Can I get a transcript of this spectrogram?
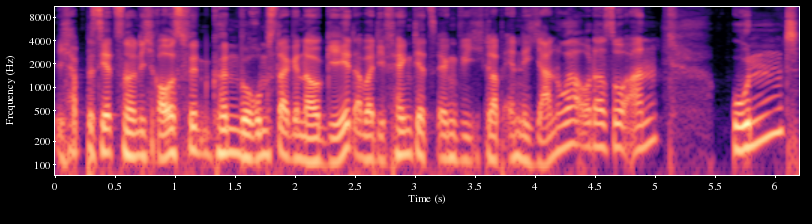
ich habe bis jetzt noch nicht rausfinden können, worum es da genau geht, aber die fängt jetzt irgendwie, ich glaube Ende Januar oder so an. Und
